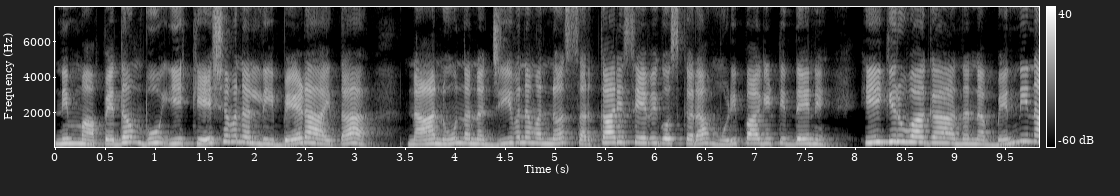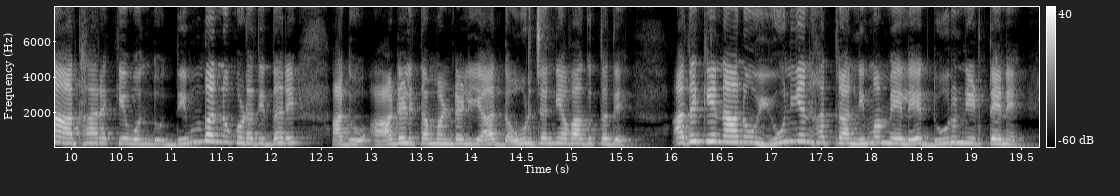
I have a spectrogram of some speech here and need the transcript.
ನಿಮ್ಮ ಪೆದಂಬು ಈ ಕೇಶವನಲ್ಲಿ ಬೇಡ ಆಯ್ತಾ? ನಾನು ನನ್ನ ಜೀವನವನ್ನ ಸರ್ಕಾರಿ ಸೇವೆಗೋಸ್ಕರ ಮುಡಿಪಾಗಿಟ್ಟಿದ್ದೇನೆ. ಹೀಗಿರುವಾಗ ನನ್ನ ಬೆನ್ನಿನ ಆಧಾರಕ್ಕೆ ಒಂದು ದಿಂಬನ್ನು ಕೊಡದಿದ್ದರೆ ಅದು ಆಡಳಿತ ಮಂಡಳಿಯ ದೌರ್ಜನ್ಯವಾಗುತ್ತದೆ. ಅದಕ್ಕೆ ನಾನು ಯೂನಿಯನ್ ಹತ್ರ ನಿಮ್ಮ ಮೇಲೆ ದೂರು ನೀಡ್ತೇನೆ.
